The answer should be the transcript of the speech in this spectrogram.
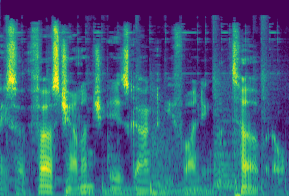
Okay, so the first challenge is going to be finding the terminal.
